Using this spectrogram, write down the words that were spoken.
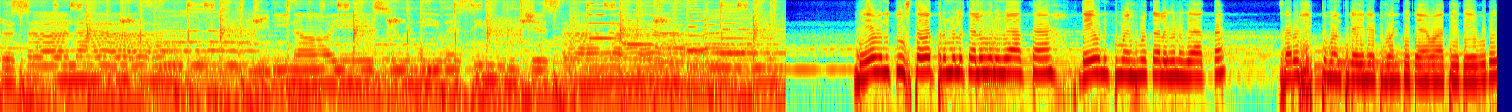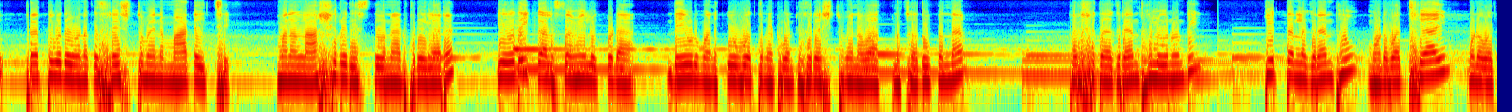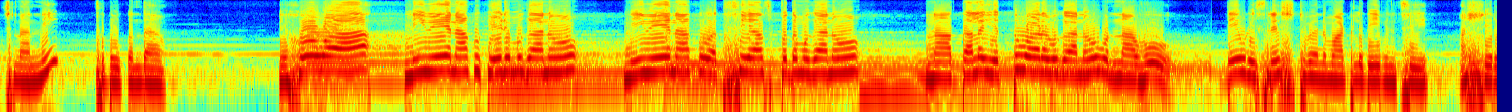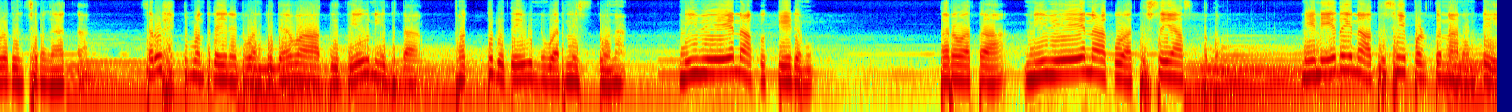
వ్రతశాల ఇది నివసించశాల దేవునికి స్తోత్రములు కలుగును గాక దేవునికి మహిమ కలుగును గాక సర్వశక్తిమంతుడైనటువంటి దేవాతి దేవుడు ప్రతి ఉదయమునకు శ్రేష్టమైన మాట ఇచ్చి మనల్ని ఆశీర్వదిస్తూ ఉన్నాడు ప్రియులారా. ఈ ఉదయకాల సమయంలో కూడా దేవుడు మనకు ఇవ్వబోతున్నటువంటి శ్రేష్టమైన వాక్ను చదువుకుందాం. పరిశుద్ధ గ్రంథంలో నుండి కీర్తనల గ్రంథం మూడవ అధ్యాయం మూడవ వచనాన్ని చదువుకుందాం. యహోవా నీవే నాకు కేడుముగాను నీవే నాకు అతిశయాస్పదముగాను నా తల ఎత్తువాడవుగాను ఉన్నావు. దేవుడి శ్రేష్టమైన మాటలు దీవించి ఆశీర్వదించునుగాక. సర్వశక్తిమంతుడైనటువంటి దేవాది దేవుని ఎదుట భక్తుడు దేవుణ్ణి వర్ణిస్తున్నా నీవే నాకు కీడము. తర్వాత నీవే నాకు అతిశయాస్పదం నేను ఏదైనా అతిశయపడుతున్నానంటే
